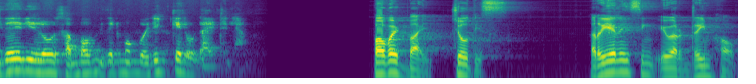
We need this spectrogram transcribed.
ഇതേ രീതിയിലുള്ള സംഭവം ഇതിനു മുമ്പ് ഒരിക്കലും ഉണ്ടായിട്ടില്ല Powered by Jyotis. Realizing your dream home.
